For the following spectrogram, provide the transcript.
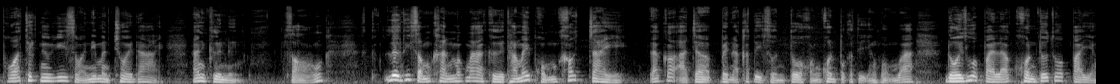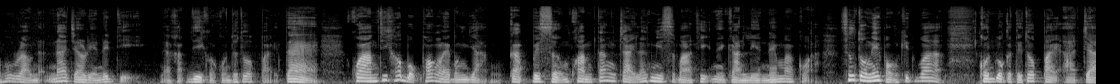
เพราะว่าเทคโนโลยีสมัยนี้มันช่วยได้ นั่นคือหนึ่งสองเรื่องที่สำคัญมากๆ คือทำให้ผมเข้าใจแล้วก็อาจจะเป็นอคติส่วนตัวของคนปกติอย่างผมว่า โดยทั่วไปแล้วคนทั่วๆไปอย่างพวกเราเนี่ยน่าจะเรียนได้ดี นะครับดีกว่าคนทั่วไป แต่ความที่เขาบกพร่องอะไรบางอย่าง กลับไปเสริมความตั้งใจและมีสมาธิในการเรียนได้มากกว่า ซึ่งตรงนี้ผมคิดว่าคนปกติทั่วไปอาจจะ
